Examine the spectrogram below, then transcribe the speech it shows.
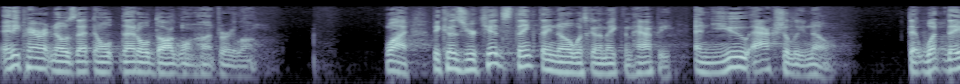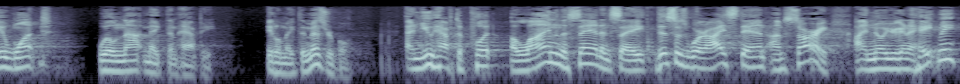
Any parent knows that old, that old dog won't hunt very long. Why? Because your kids think they know what's going to make them happy, and you actually know that what they want will not make them happy. It'll make them miserable and you have to put a line in the sand and say, this is where I stand. I'm sorry. I know you're going to hate me.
